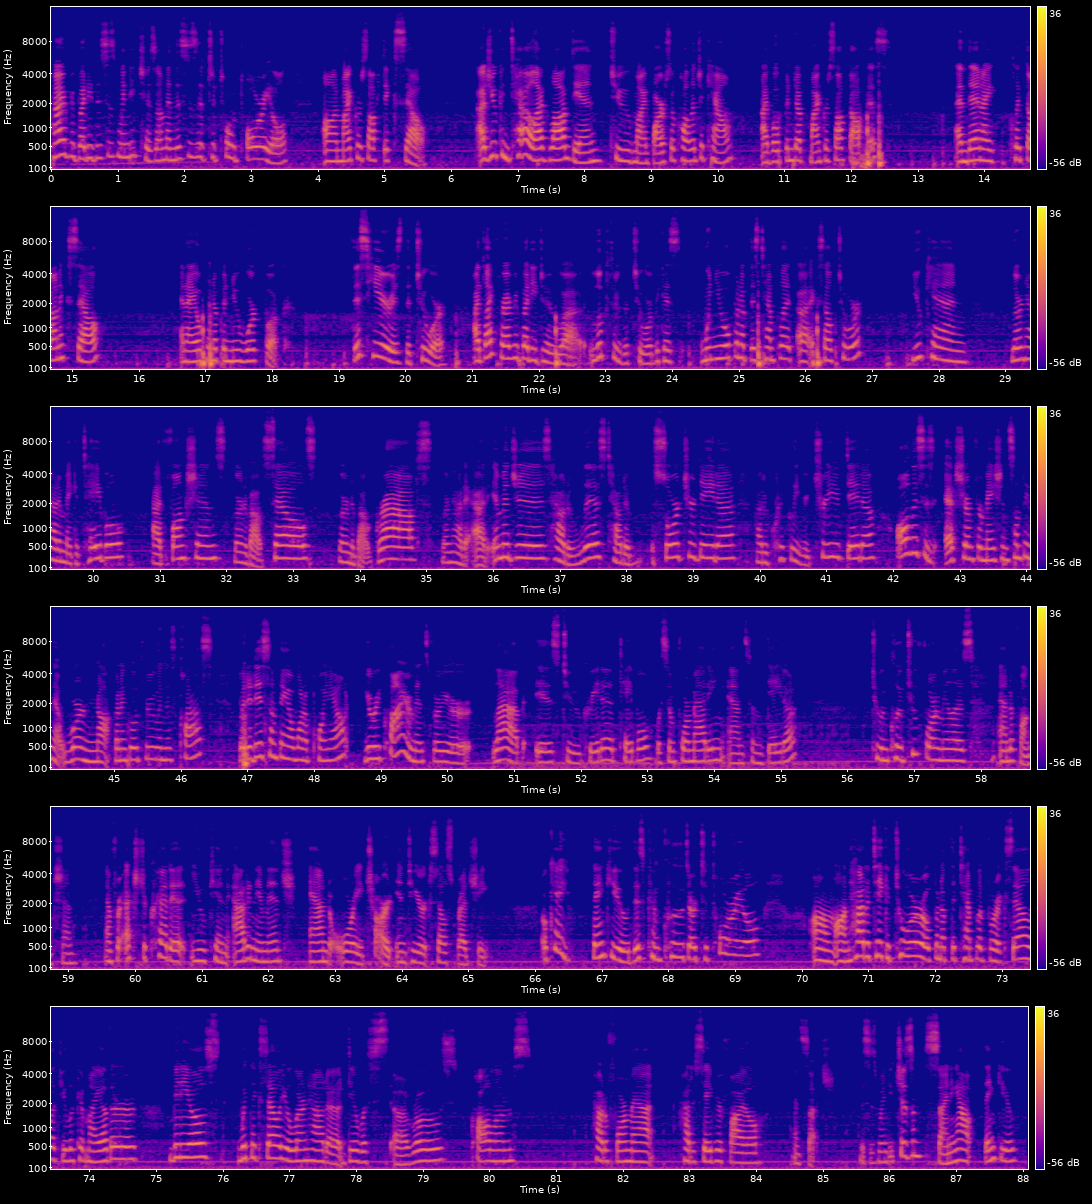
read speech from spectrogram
Hi everybody, this is Wendy Chisholm and this is a tutorial on Microsoft Excel. As you can tell, I've logged in to my Barstow College account. I've opened up Microsoft Office and then I clicked on Excel and I opened up a new workbook. This here is the tour. I'd like for everybody to uh, look through the tour because when you open up this template uh, Excel tour, you can learn how to make a table, add functions, learn about cells, learn about graphs, learn how to add images, how to list, how to sort your data, how to quickly retrieve data. All this is extra information, something that we're not going to go through in this class, but it is something I want to point out. Your requirements for your lab is to create a table with some formatting and some data, to include two formulas and a function. And for extra credit, you can add an image and or a chart into your Excel spreadsheet. Okay, thank you. This concludes our tutorial um, on how to take a tour, open up the template for Excel. If you look at my other videos with Excel, you'll learn how to deal with uh, rows, columns, how to format, how to save your file, and such. This is Wendy Chisholm signing out. Thank you.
